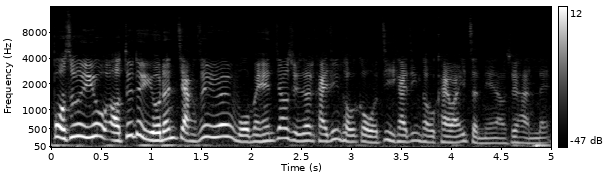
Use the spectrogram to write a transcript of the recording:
不，所以又哦，对对，有人讲是因为我每天叫学生开镜头，跟我自己开镜头开完一整年了，所以很累。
